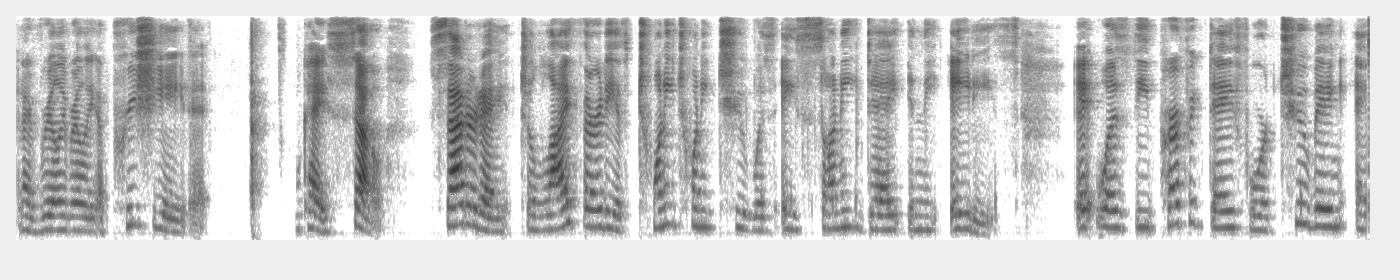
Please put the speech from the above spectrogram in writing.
and I really, really appreciate it. Okay, so Saturday, July 30th, 2022 was a sunny day in the 80s. It was the perfect day for tubing and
